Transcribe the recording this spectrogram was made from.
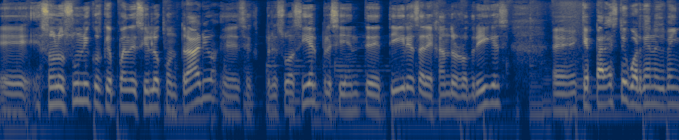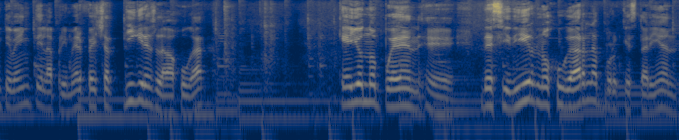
Eh, son los únicos que pueden decir lo contrario. Eh, se expresó así el presidente de Tigres, Alejandro Rodríguez, eh, que para este Guardianes 2020, en la primera fecha, Tigres la va a jugar. Que ellos no pueden decidir no jugarla porque estarían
